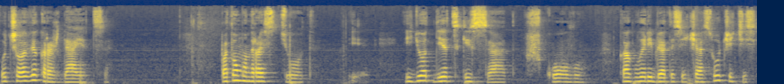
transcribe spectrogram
Вот человек рождается, потом он растет, идет детский сад, в школу, как вы, ребята, сейчас учитесь,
